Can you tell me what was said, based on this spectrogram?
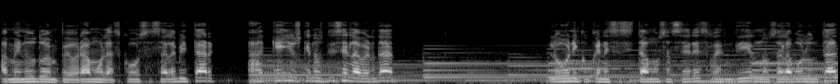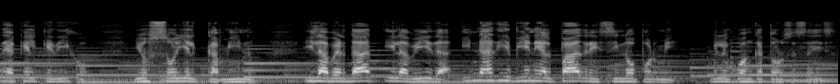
A menudo empeoramos las cosas al evitar a aquellos que nos dicen la verdad lo único que necesitamos hacer es rendirnos a la voluntad de aquel que dijo, yo soy el camino y la verdad y la vida, y nadie viene al Padre sino por mí. Velo en Juan 14, 6.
